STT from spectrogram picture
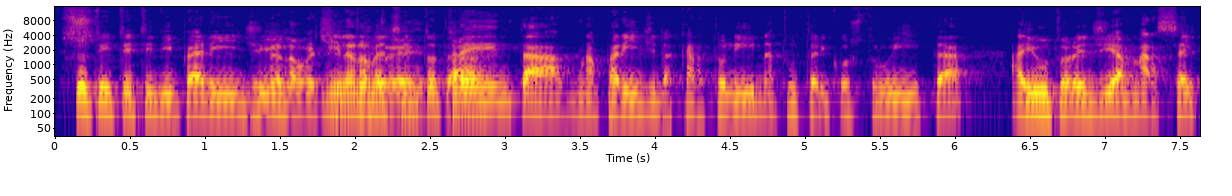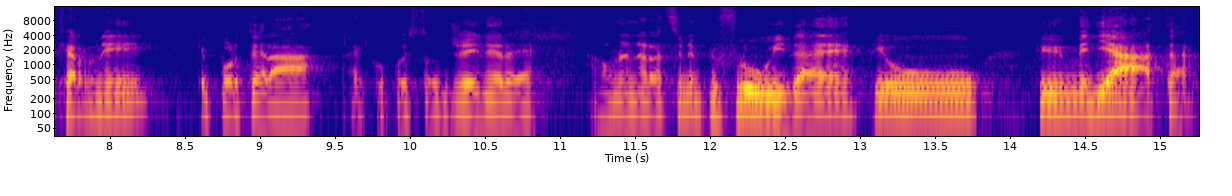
Sotto i tetti di Parigi, 1930. 1930, una Parigi da cartolina, tutta ricostruita, aiuto regia Marcel Carnet, che porterà ecco, questo genere a una narrazione più fluida, eh, più, più immediata,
